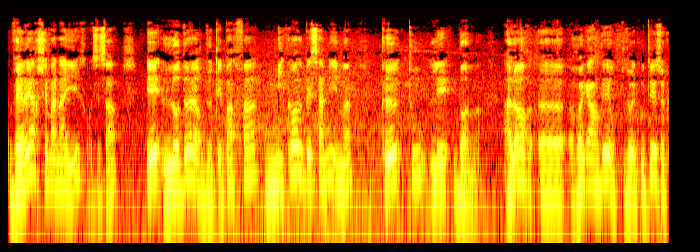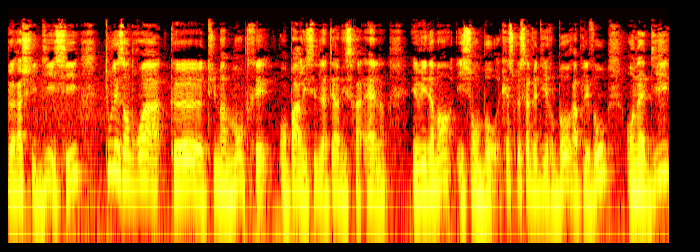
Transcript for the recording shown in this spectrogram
Vereach Shemanaïr, c'est ça, et l'odeur de tes parfums, Mikol Besamim, que tous les baumes. Alors, euh, regardez, ou plutôt écoutez ce que Rachid dit ici. Tous les endroits que tu m'as montrés, on parle ici de la terre d'Israël, hein, évidemment, ils sont beaux. Qu'est-ce que ça veut dire beau Rappelez-vous, on a dit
